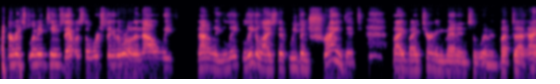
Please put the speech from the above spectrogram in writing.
the German swimming teams that was the worst thing in the world, and now we've not only le- legalized it, we've enshrined it by by turning men into women. But uh, I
